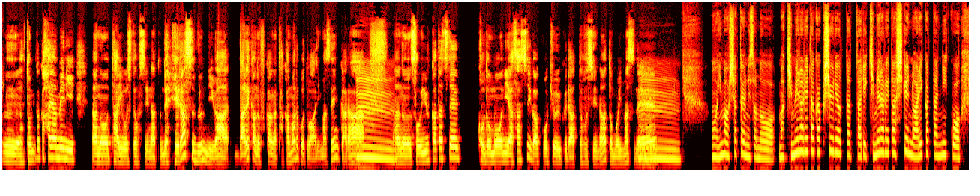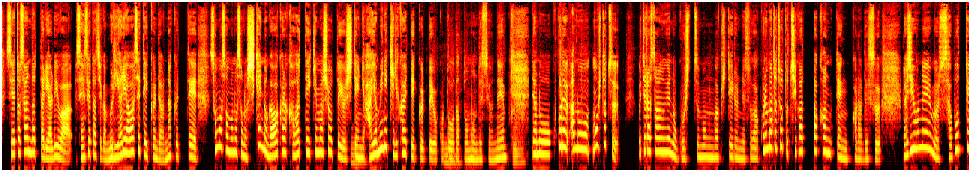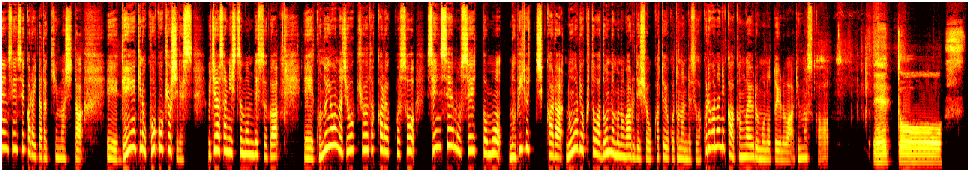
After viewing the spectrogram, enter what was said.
うん、とにかく早めにあの対応してほしいなと。で、減らす分には誰かの負荷が高まることはありませんから、あの、そういう形で子供に優しい学校教育であってほしいなと思いますね。もう今おっしゃったようにその、まあ、決められた学習量だったり決められた試験のあり方にこう生徒さんだったりあるいは先生たちが無理やり合わせていくんではなくってそもそものその試験の側から変わっていきましょうという視点に早めに切り替えていくということだと思うんですよね。うんうん、であのここであのもう一つ内田さんへのご質問が来ているんですが、これまたちょっと違った観点からです。ラジオネームサボテン先生からいただきました。えー、現役の高校教師です。内田さんに質問ですが、えー、このような状況だからこそ、先生も生徒も伸びる力、能力とはどんなものがあるでしょうかということなんですが、これは何か考えうるものというのはありますか？えー、っと、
